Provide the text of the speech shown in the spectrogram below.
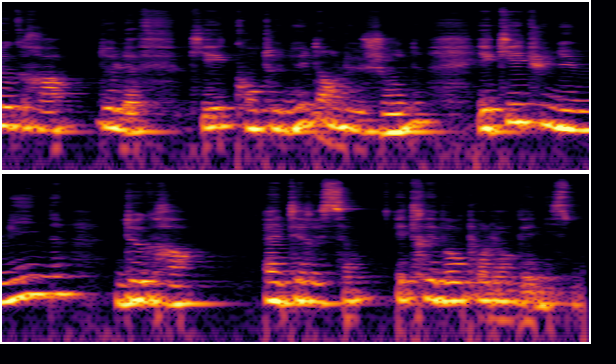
le gras de l'œuf qui est contenu dans le jaune et qui est une mine de gras intéressant et très bon pour l'organisme.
